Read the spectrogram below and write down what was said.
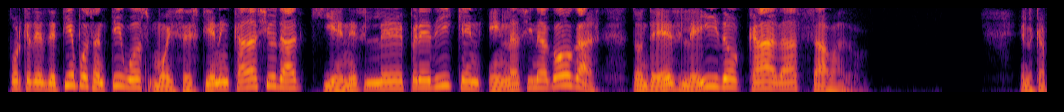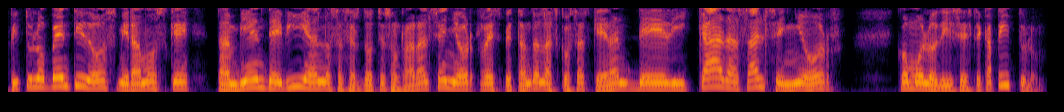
porque desde tiempos antiguos Moisés tiene en cada ciudad quienes le prediquen en las sinagogas, donde es leído cada sábado. En el capítulo 22 miramos que también debían los sacerdotes honrar al Señor respetando las cosas que eran dedicadas al Señor, como lo dice este capítulo.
